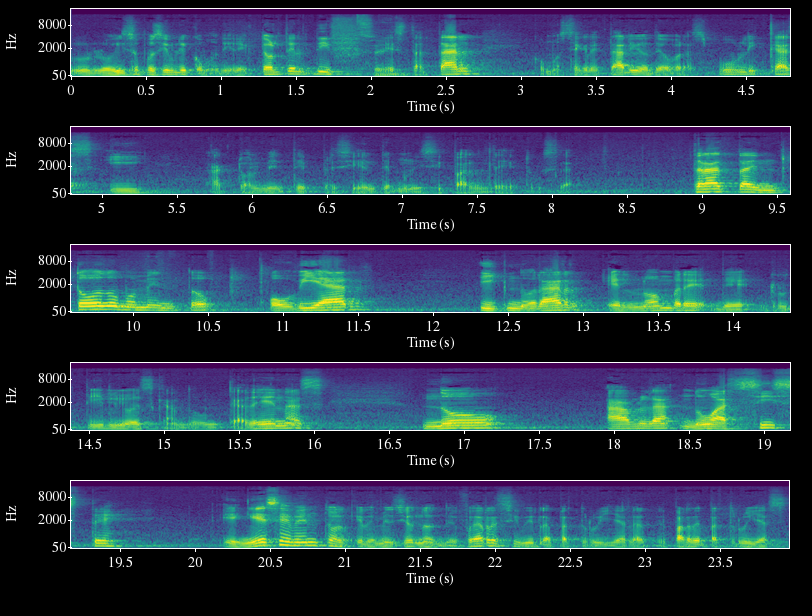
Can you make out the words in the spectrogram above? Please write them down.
lo hizo posible como director del DIF estatal, como secretario de Obras Públicas y actualmente presidente municipal de Tuxtla. Trata en todo momento obviar, ignorar el nombre de Rutilio Escandón Cadenas, no habla, no asiste en ese evento al que le menciono, donde fue a recibir la patrulla, el par de patrullas,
